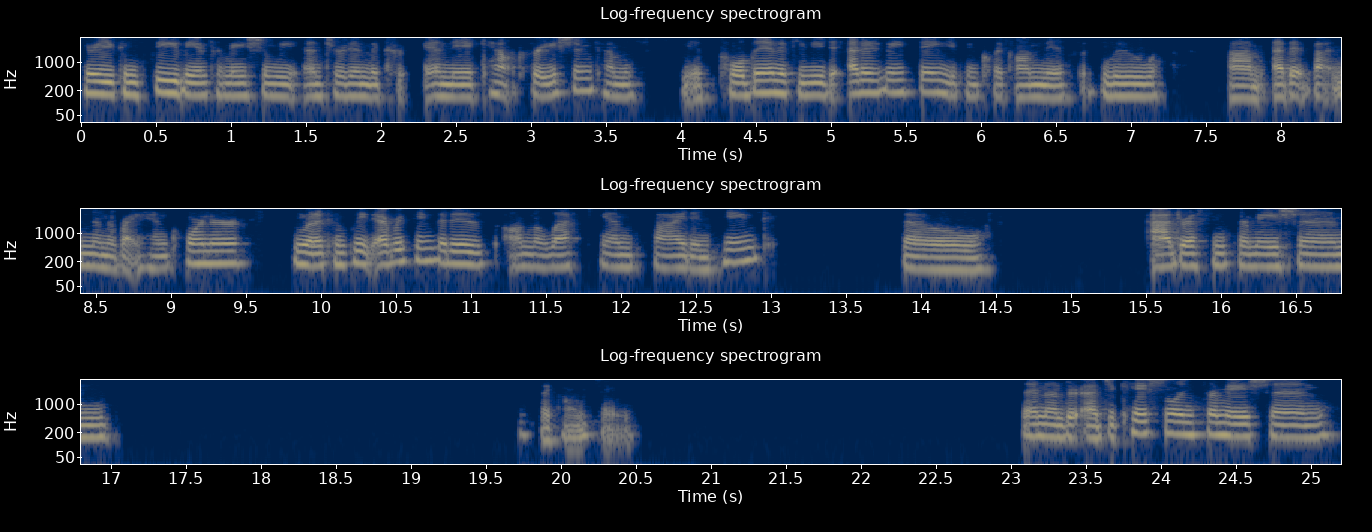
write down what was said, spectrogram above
Here you can see the information we entered in the in the account creation comes is pulled in. If you need to edit anything, you can click on this blue um, edit button in the right hand corner. You want to complete everything that is on the left hand side in pink. So address information. Click on save. Then under educational information,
